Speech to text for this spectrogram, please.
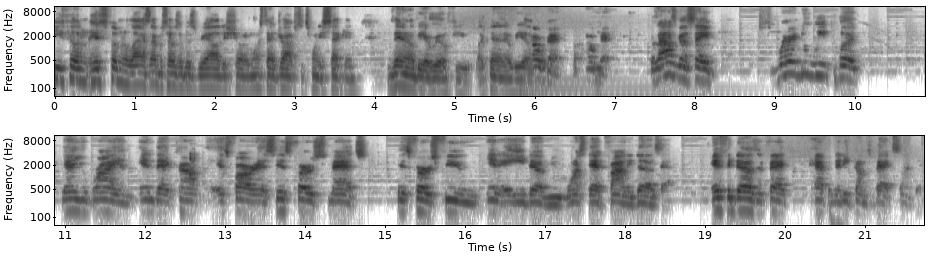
He's filming. He's filming the last episodes of his reality show, and once that drops to 22nd, then it'll be a real feud. Like then it'll be a, okay, okay. Because I was gonna say, where do we put Daniel Bryan in that comp as far as his first match, his first feud in AEW? Once that finally does happen if it does in fact happen that he comes back Sunday?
